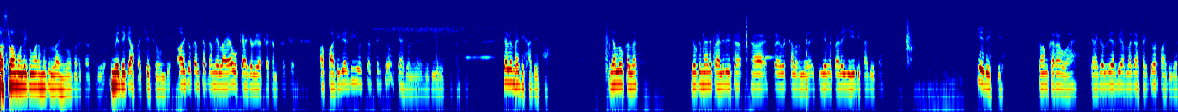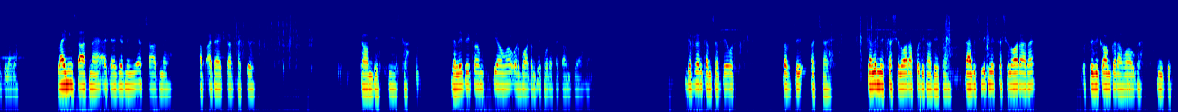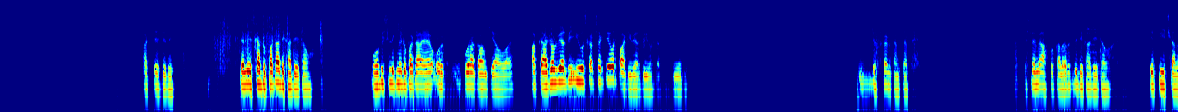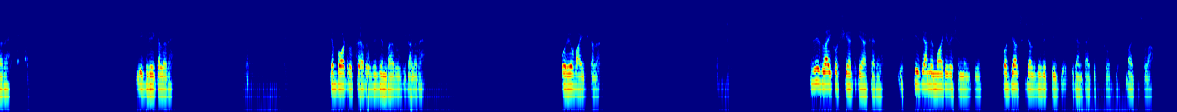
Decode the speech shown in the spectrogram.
अस्सलाम वालेकुम वरहमतुल्लाहि वबरकातुहू। उम्मीद है कि आप अच्छे से होंगे। आज जो कंसेप्ट हमने लाया है वो कैजुअल वेयर का कंसेप्ट है। आप पार्टी वेयर भी यूज़ कर सकते हो और कैजुअल वेयर भी यूज़ कर सकते हो। चलो मैं दिखा देता हूँ। येलो कलर जो कि मैंने पहले भी कहा है प्राइवेट कलर मेरा, इसीलिए मैं पहले यही दिखा देता हूँ। ये देखिए, काम करा हुआ है। कैजुअल वेयर भी आप लगा सकते हो और पार्टी वेयर भी लगा सकते हो। लाइनिंग साथ में है अटैचड नहीं है, साथ में आप अटैच कर सकते हो। काम देखिए इसका। गले पे काम किया हुआ और बॉटम से थोड़ा सा काम किया हुआ डिफरेंट कंसेप्ट है और सबसे अच्छा है। चले मैं इसका शलवार आपको दिखा देता हूँ। टाइप सिलिक में इसका शलवार आ रहा है। उस पर भी काम करा हुआ होगा, नीचे से। अच्छे से देखिए। चलिए इसका दुपट्टा दिखा देता हूँ। वो भी सिलिक में दुपट्टा है और पूरा काम किया हुआ है। आप कैजुअल वेयर भी यूज़ कर सकते हो और पार्टी वेयर भी यूज़ कर सकते हो, ये डिफरेंट कंसेप्ट इसमें मैं आपको कलर्स भी दिखा देता हूँ। ये पीच कलर है। ये ग्रे कलर है। ये बॉटल फेरोजी दिम्बारोजी कलर है। और ये वाइट कलर प्लीज़ लाइक और शेयर किया करें। इस चीज़ से हमें मोटिवेशन मिलती है और जल्द से जल्द विज़िट कीजिए पिकन टैक स्टोर पर बाकी सलाम।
